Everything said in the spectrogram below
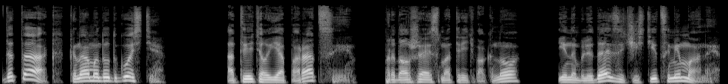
«Да так, к нам идут гости», — ответил я по рации, продолжая смотреть в окно и наблюдать за частицами маны.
